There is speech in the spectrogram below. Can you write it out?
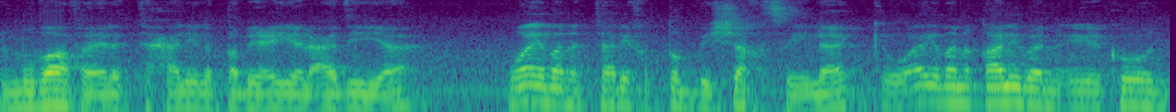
المضافة إلى التحاليل الطبيعية العادية وأيضا التاريخ الطبي الشخصي لك وأيضا غالبا يكون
